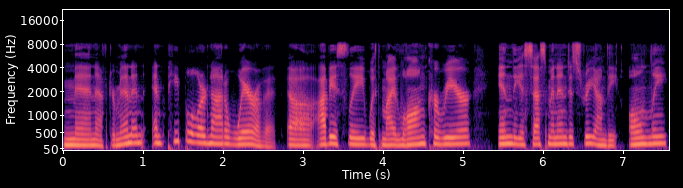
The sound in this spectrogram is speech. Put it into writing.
men after men, and, and people are not aware of it. Uh, obviously, with my long career in the assessment industry, I'm the only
